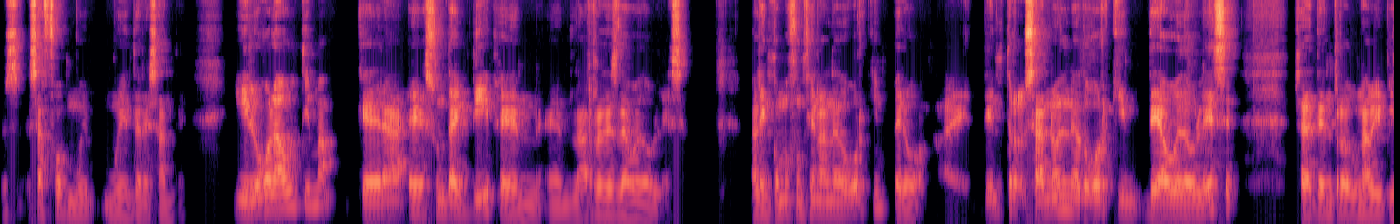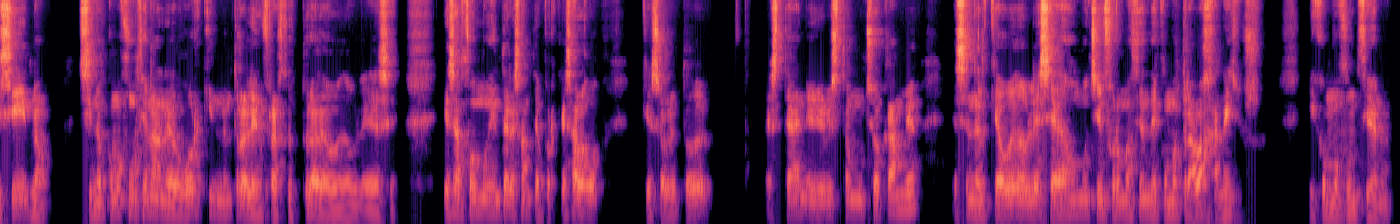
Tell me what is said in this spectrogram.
esa fue muy, muy interesante. Y luego la última, que era, es un dive deep en, en las redes de AWS. ¿Vale? En cómo funciona el networking, pero eh, dentro, o sea, no el networking de AWS, sea, dentro de una VPC, no, sino cómo funciona el networking dentro de la infraestructura de AWS. Y esa fue muy interesante porque es algo que sobre todo este año yo he visto mucho cambio, es en el que AWS ha dado mucha información de cómo trabajan ellos y cómo funcionan.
